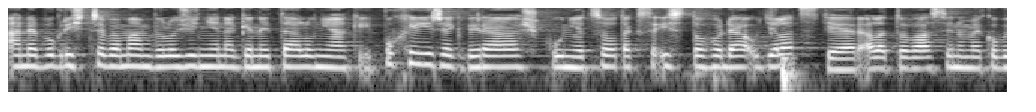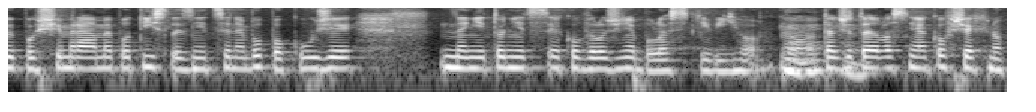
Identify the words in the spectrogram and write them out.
a nebo když třeba mám vyloženě na genitálu nějaký puchýřek, vyrážku, něco, tak se i z toho dá udělat stěr, ale to vás jenom jakoby pošimráme po té sliznici nebo po kůži, není to nic jako vyloženě bolestivého. No, mm-hmm. Takže to je vlastně jako všechno.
